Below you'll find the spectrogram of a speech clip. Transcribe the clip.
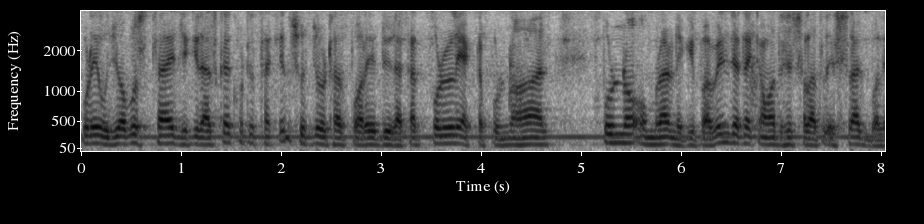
পড়ে উজু অবস্থায় যে কি রাজকার করতে থাকেন, সূর্য ওঠার পরে দুই রাকাত পড়লে একটা পূর্ণ হওয়ার পূর্ণ উমরার নেকি পাবেন, যেটাকে আমাদের দেশে সলাতুল ইশরাক বলে।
